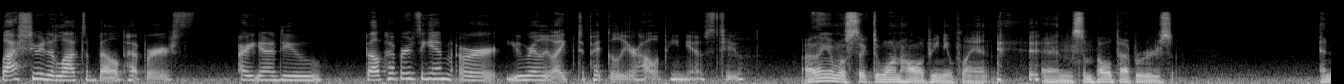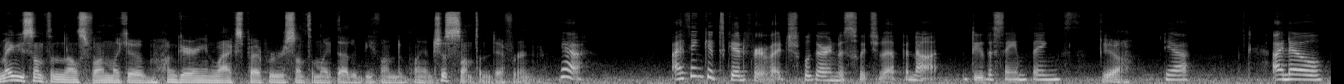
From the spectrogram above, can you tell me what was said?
Last year we did lots of bell peppers. Are you gonna do bell peppers again, or you really like to pickle your jalapenos too? I think I'm gonna stick to one jalapeno plant and some bell peppers, and maybe something else fun like a Hungarian wax pepper or something like that. would be fun to plant. Just something different. Yeah, I think it's good for a vegetable garden to switch it up and not do the same things. Yeah. Yeah. I know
